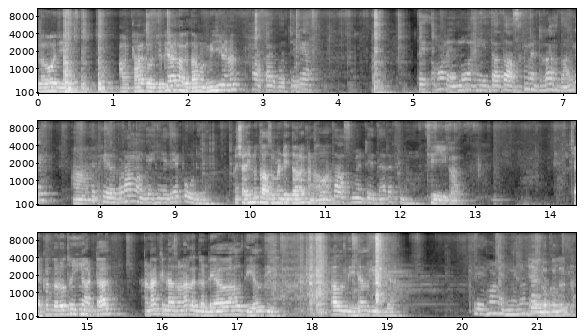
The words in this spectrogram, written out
ਲਓ ਜੀ ਆਟਾ ਗੁੱਝ ਗਿਆ ਲੱਗਦਾ ਮੰਮੀ ਜੀ ਹਨਾ? ਆਟਾ ਗੁੱਝ ਗਿਆ। ਤੇ ਹੁਣ ਇਹਨੂੰ ਅਸੀਂ ਤਾਂ 10 ਕੁ ਮਿੰਟ ਰੱਖ ਦਾਂਗੇ ਹਾਂ। ਤੇ ਫਿਰ ਬਣਾਵਾਂਗੇ ਅਸੀਂ ਇਹਦੀਆਂ ਪੂੜੀਆਂ। ਅੱਛਾ ਇਹਨੂੰ 10 ਮਿੰਟ ਇਦਾਂ ਰੱਖਣਾ ਵਾ? 10 ਮਿੰਟ ਇਦਾਂ ਰੱਖਣਾ ਵਾ। ਠੀਕ ਆ। ਚੈੱਕ ਕਰੋ ਤੁਸੀਂ ਆਟਾ ਹਨਾ? ਕਿੰਨਾ ਸੋਹਣਾ ਲੱਗਣ ਡਿਆ ਵਾ ਹਲਦੀ ਹਲਦੀ। ਹਲਦੀ ਹਲਦੀ ਜਿਹਾ। ਤੇ ਹੁਣ ਅਸੀਂ ਇਹਨੂੰ ਢੱਕ ਕਲਰ ਦਾ।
